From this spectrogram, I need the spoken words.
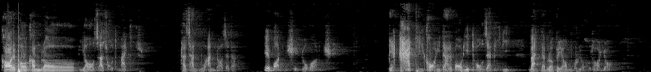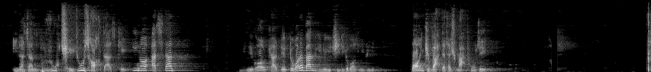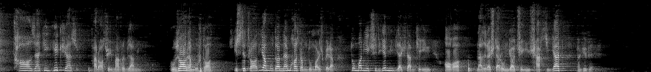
کار پاکان را یاز از خود مگیر. تصنع اندازدن یه بار میشه دو بار میشه. به قدری گاهی درباره تازبیلی مطلب را بیان می‌کنه خدایا. این اصلا روح چجور ساخته است که اینا اصلا نگاه کرده دوباره برمیگینه یه چی دیگه باز می‌بینه با اینکه وحدتش محفوظه. تازگی یکی از فلاسفه مغرب زمین. گذارم افتاد. استطرادی هم بودن نمی‌خواستم دنبالش برم. دنبال یک چیز دیگه میگشتم که این آقا نظرش در اونجا چه این شخصیت.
